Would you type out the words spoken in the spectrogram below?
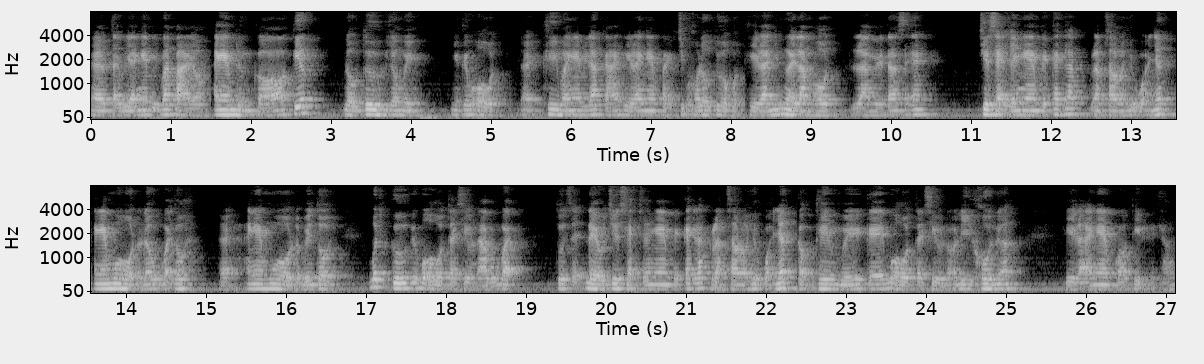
tại vì anh em bị bắt bài rồi anh em đừng có tiếc đầu tư cho mình những cái bộ hột. Đấy khi mà anh em đi lắc cái thì anh em phải chịu khó đầu tư hột. Thì là những người làm hột là người ta sẽ chia sẻ cho anh em cái cách lắc làm sao nó hiệu quả nhất. Anh em mua hột ở đâu cũng vậy thôi. Đấy, anh em mua hột ở bên tôi. Bất cứ cái bộ hột tài xỉu nào cũng vậy. Tôi sẽ đều chia sẻ cho anh em cái cách lắc làm sao nó hiệu quả nhất cộng thêm với cái bộ hột tài xỉu nó đi khôn nữa thì là anh em có tỷ lệ thắng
